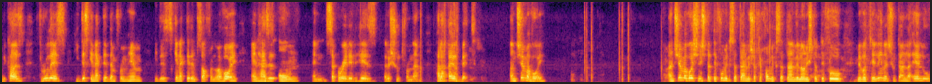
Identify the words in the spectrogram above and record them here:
Because through this, he disconnected them from him, he disconnected himself from the mavoy, and has his own and separated his reshut from them. הלכה י"ב אנשי מבוי אנשי מבוי שנשתתפו מקצתן ושכחו מקצתן ולא נשתתפו, מבטלין רשותן לאלו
